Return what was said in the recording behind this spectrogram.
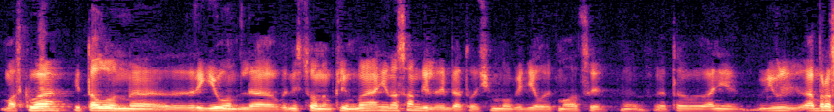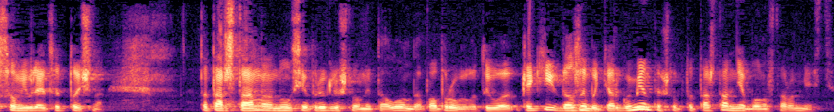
Москва эталонный регион для в инвестиционном климате. Но они на самом деле, ребята, очень много делают, молодцы. Это они образцом являются точно. Татарстан, ну, все привыкли, что он эталон, да, попробуй вот его. Какие должны быть аргументы, чтобы Татарстан не был на втором месте?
